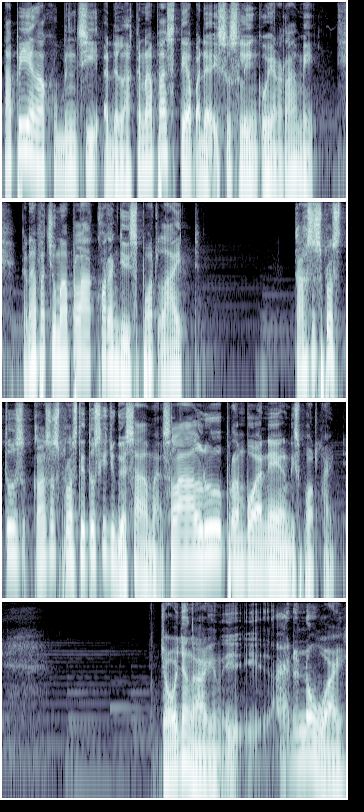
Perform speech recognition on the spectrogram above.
Tapi yang aku benci adalah kenapa setiap ada isu selingkuh yang rame, kenapa cuma pelakor yang jadi spotlight? Kasus prostitusi, kasus prostitusi juga sama, selalu perempuannya yang di spotlight. Cowoknya nggak gitu. I don't know why.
